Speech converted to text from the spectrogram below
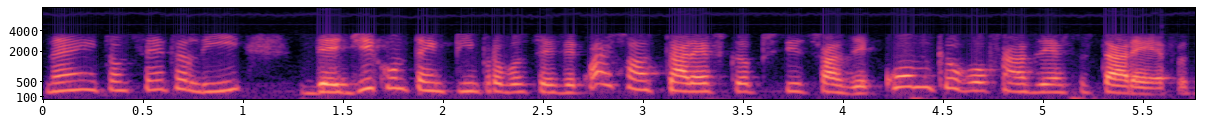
né? Então senta ali, dedica um tempinho para você ver quais são as tarefas que eu preciso fazer, como que eu vou fazer essas tarefas.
